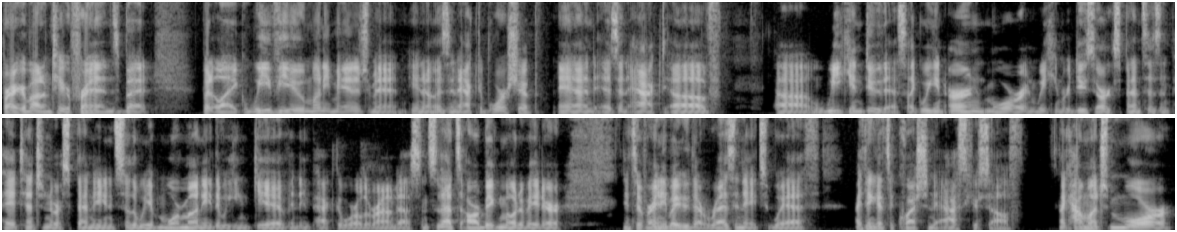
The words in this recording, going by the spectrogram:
brag about them to your friends, but but like we view money management, you know, as an act of worship and as an act of uh, we can do this. Like we can earn more and we can reduce our expenses and pay attention to our spending so that we have more money that we can give and impact the world around us. And so that's our big motivator. And so for anybody who that resonates with, I think that's a question to ask yourself. Like how much more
